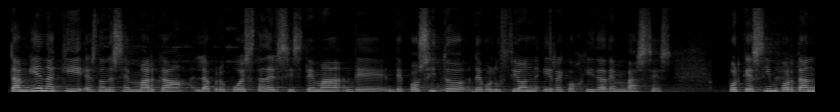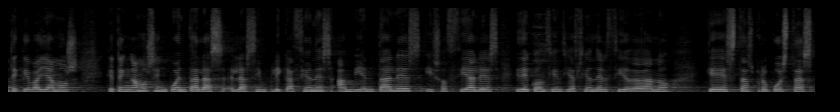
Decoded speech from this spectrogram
También aquí es donde se enmarca la propuesta del sistema de depósito, devolución y recogida de envases, porque es importante que, vayamos, que tengamos en cuenta las, las implicaciones ambientales y sociales y de concienciación del ciudadano que estas propuestas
